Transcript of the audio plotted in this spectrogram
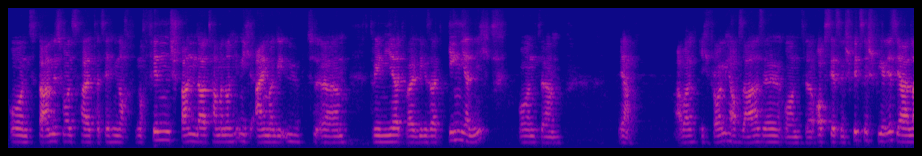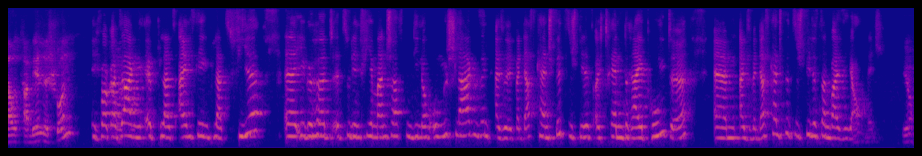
und da müssen wir uns halt tatsächlich noch, noch finden. Standard haben wir noch nicht einmal geübt, ähm, trainiert, weil wie gesagt, ging ja nicht. Und ähm, ja, aber ich freue mich auf Sasel und äh, ob es jetzt ein Spitzenspiel ist, ja, laut Tabelle schon. Ich wollte gerade sagen, äh, Platz 1 gegen Platz 4. Äh, ihr gehört äh, zu den vier Mannschaften, die noch ungeschlagen sind. Also wenn das kein Spitzenspiel ist, euch trennen drei Punkte. Ähm, also wenn das kein Spitzenspiel ist, dann weiß ich auch nicht. Ja,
